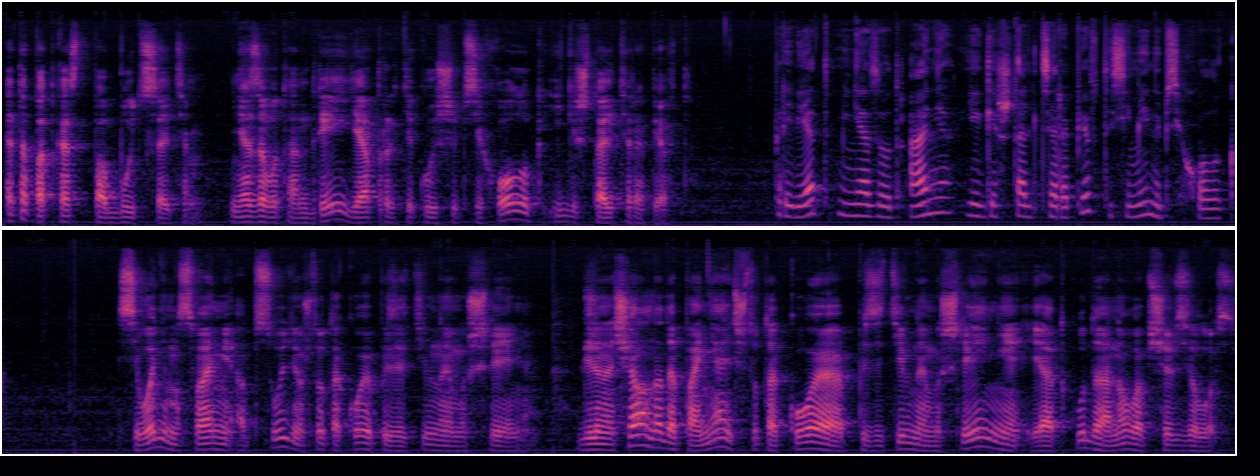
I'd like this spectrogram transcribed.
это подкаст «Побудь с этим». Меня зовут Андрей, я практикующий психолог и гештальтерапевт. Привет, меня зовут Аня, я гештальтерапевт и семейный психолог. Сегодня мы с вами обсудим, что такое позитивное мышление. Для начала надо понять, что такое позитивное мышление и откуда оно вообще взялось.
